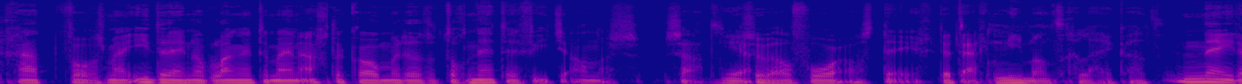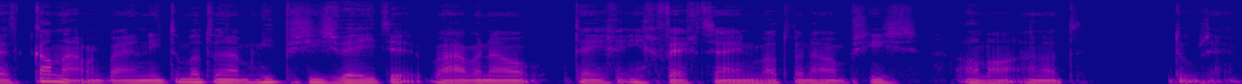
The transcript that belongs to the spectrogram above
gaat volgens mij iedereen op lange termijn achterkomen dat het toch net even iets anders zat. Ja. Zowel voor als tegen. Dat eigenlijk niemand gelijk had. Nee, dat kan namelijk bijna niet. Omdat we namelijk niet precies weten waar we nou tegen in gevecht zijn. Wat we nou precies allemaal aan het doen zijn.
